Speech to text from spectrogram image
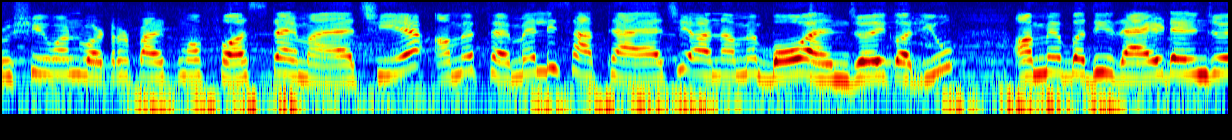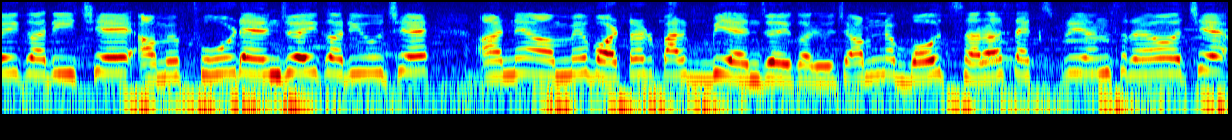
ઋષિવન વોટર પાર્કમાં ફર્સ્ટ ટાઈમ આવ્યા છીએ. અમે ફેમિલી સાથે આવ્યા છીએ અને અમે બહુ એન્જોય કર્યું. અમે બધી રાઈડ એન્જોય કરી છે અમે ફૂડ એન્જોય કર્યું છે અને અમે વોટર પાર્ક બી એન્જોય કર્યું છે. અમને બહુ જ સરસ એક્સપિરિયન્સ રહ્યો છે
